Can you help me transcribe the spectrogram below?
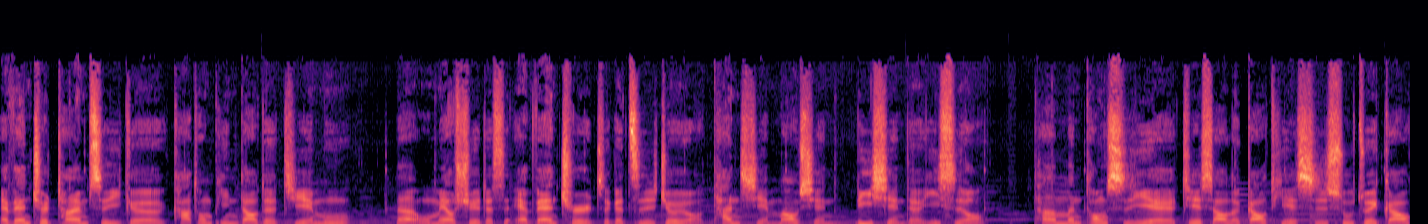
Adventure Time 是一个卡通频道的节目。那我们要学的是 Adventure 这个字，就有探险、冒险、历险的意思哦。他们同时也介绍了高铁时速最高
